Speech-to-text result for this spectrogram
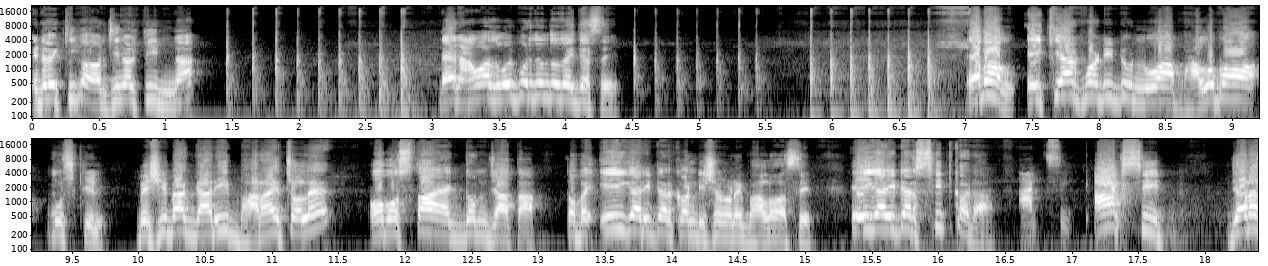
এটার কি অরিজিনাল টিন না? দেন আওয়াজ ওই পর্যন্ত যাইতেছে। এবং এই কেয়ার ফর্টি টু নোয়া ভালো পাওয়া মুশকিল। বেশিরভাগ গাড়ি ভাড়ায় চলে অবস্থা একদম যাতা। তবে এই গাড়িটার কন্ডিশন অনেক ভালো আছে। এই গাড়িটার সিট কটা? আট সিট আট সিট যারা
